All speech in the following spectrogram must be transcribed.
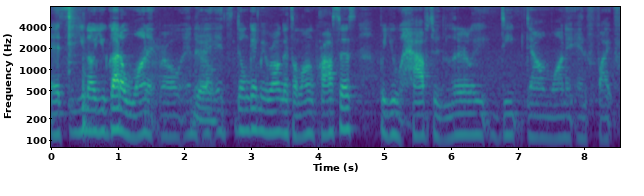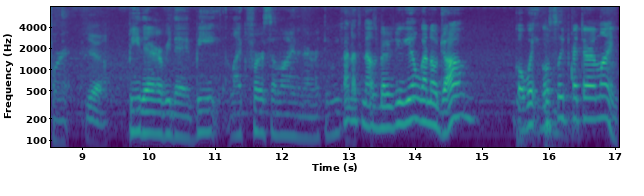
It's you know you gotta want it, bro. And Yeah. it's don't get me wrong, it's a long process, but you have to literally deep down want it and fight for it. Yeah. Be there every day. Be like first in line and everything. You got nothing else better to do. You don't got no job. Go wait. Go sleep right there in line.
